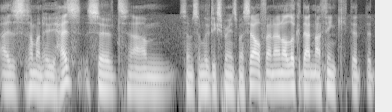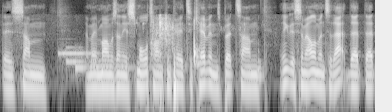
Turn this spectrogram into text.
as someone who has served um, some some lived experience myself, and, and I look at that and I think that, that there's some. I mean, mine was only a small time compared to Kevin's, but um, I think there's some elements of that that that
